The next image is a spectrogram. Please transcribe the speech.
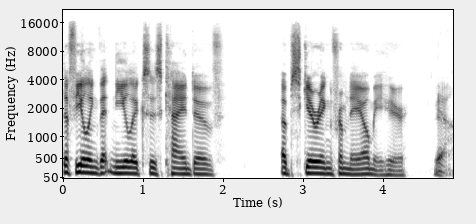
the feeling that Neelix is kind of obscuring from Naomi here. Yeah.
